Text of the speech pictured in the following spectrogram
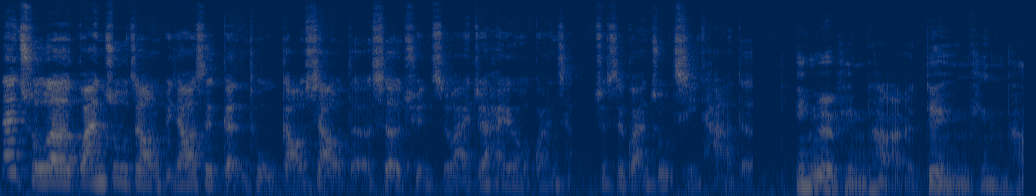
那除了关注这种比较是梗图搞笑的社群之外，就还有观察，就是关注其他的，音乐平台、电影平台，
